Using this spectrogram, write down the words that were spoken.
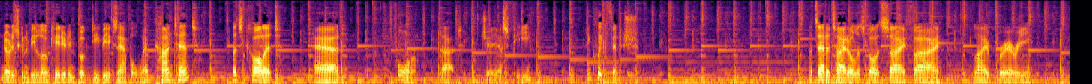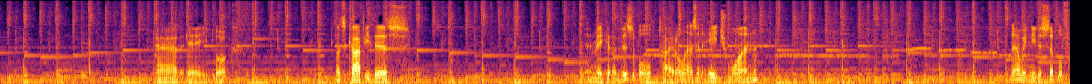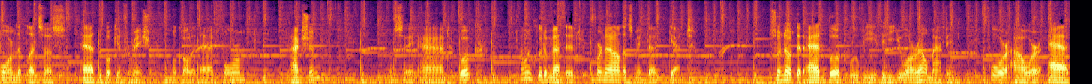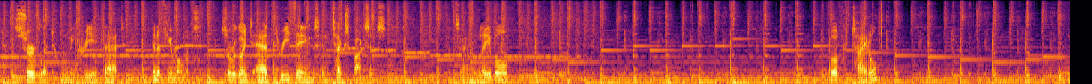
Note it's going to be located in BookDB example web content. Let's call it add form.jsp and click Finish. Let's add a title. Let's call it Sci-Fi library, add a book. Let's copy this and make it a visible title as an H1. Now we need a simple form that lets us add the book information. We'll call it add form, action. Say add book. I will include a method for now, let's make that get. So note that add book will be the URL mapping for our add servlet when we create that in a few moments. So we're going to add three things in text boxes. Let's add a label. Book title.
